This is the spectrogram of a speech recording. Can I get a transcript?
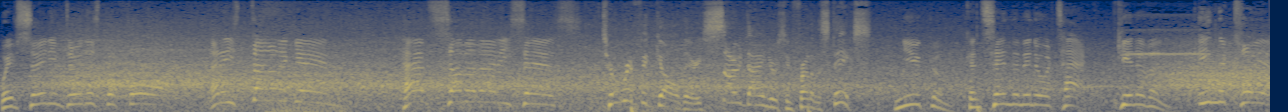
We've seen him do this before, and he's done it again. Have some of that, he says. Terrific goal there. He's so dangerous in front of the sticks. Newcombe can send them into attack. Ginnivan in the clear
